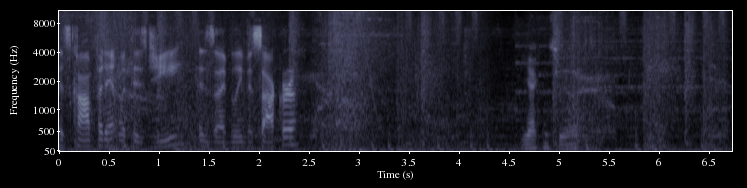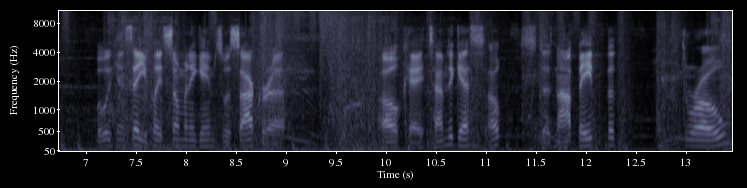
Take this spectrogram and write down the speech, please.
as confident with his G as I believe is Sakura. Yeah, I can see that. But we can say you play so many games with Sakura. Okay, time to guess. Oh, does not bait the throw.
